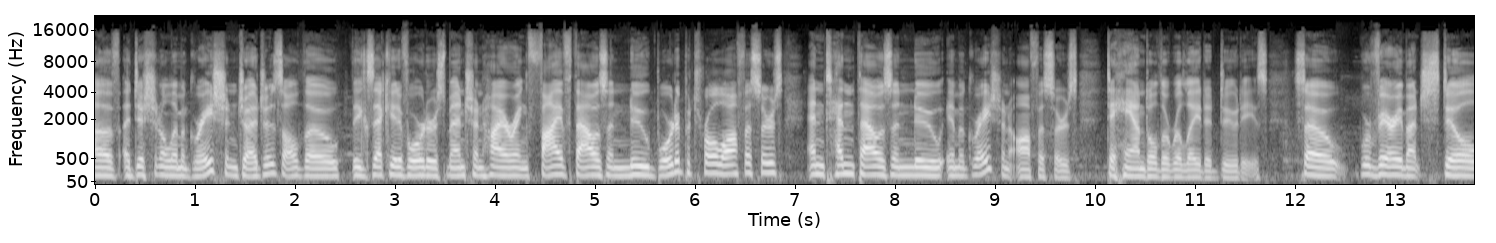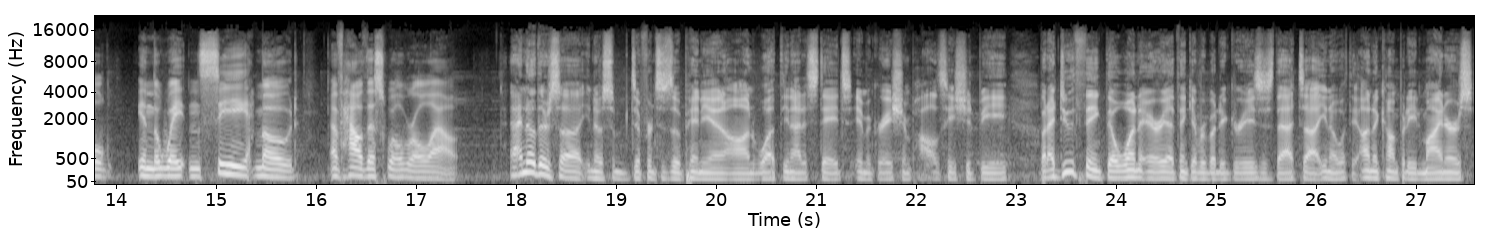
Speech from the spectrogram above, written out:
of additional immigration judges, although the executive orders mention hiring 5,000 new Border Patrol officers and 10,000 new immigration officers to handle the related duties. So we're very much still in the wait and see mode of how this will roll out. I know there's uh, you know some differences of opinion on what the United States immigration policy should be, but I do think that one area I think everybody agrees is that uh, you know with the unaccompanied minors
